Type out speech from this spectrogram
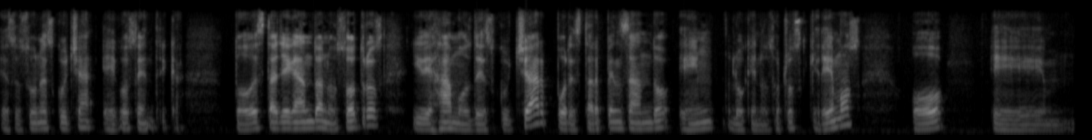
eso es una escucha egocéntrica. Todo está llegando a nosotros y dejamos de escuchar por estar pensando en lo que nosotros queremos o em,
